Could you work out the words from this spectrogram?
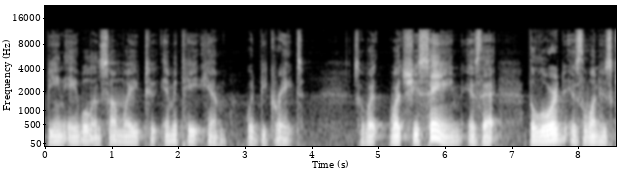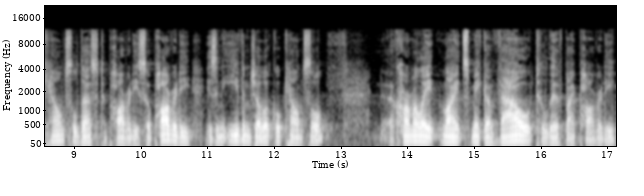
being able in some way to imitate him would be great. So, what, what she's saying is that the Lord is the one who's counseled us to poverty. So, poverty is an evangelical counsel. Carmelites make a vow to live by poverty.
